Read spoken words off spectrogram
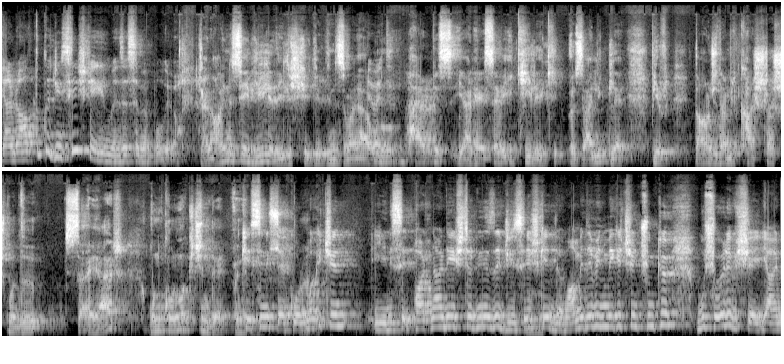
Yani rahatlıkla cinsel ilişkiye girmenize sebep oluyor. Yani aynı sevgiliyle de ilişkiye girdiğiniz zaman eğer Evet. onun herpes yani HSV 2 ile özellikle bir daha önceden bir karşılaşmadıysa eğer onu korumak için de önemli. Kesinlikle korumak için yenisi partner değiştirdiğinizde cinsel ilişkiye devam edebilmek için çünkü bu şöyle bir şey yani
